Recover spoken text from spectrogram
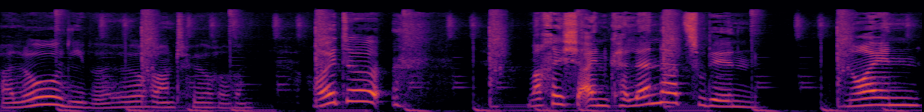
Hallo, liebe Hörer und Hörerinnen. Heute mache ich einen Kalender zu den neuen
